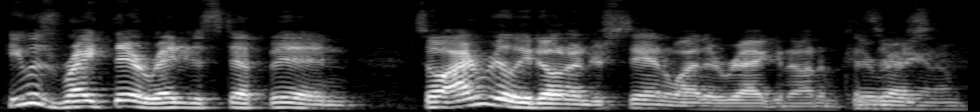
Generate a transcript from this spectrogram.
he was right there, ready to step in. So I really don't understand why they're ragging on him because there's him.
